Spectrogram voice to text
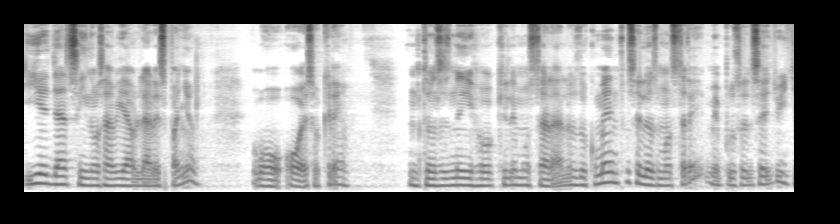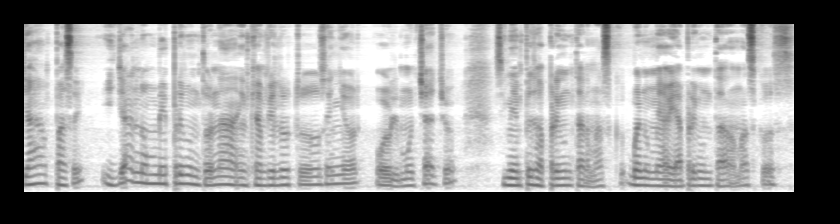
Y ella sí no sabía hablar español, o, o eso creo. Entonces me dijo que le mostrara los documentos, se los mostré, me puso el sello y ya pasé. Y ya no me preguntó nada. En cambio, el otro señor o el muchacho sí me empezó a preguntar más, bueno, me había preguntado más cosas.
